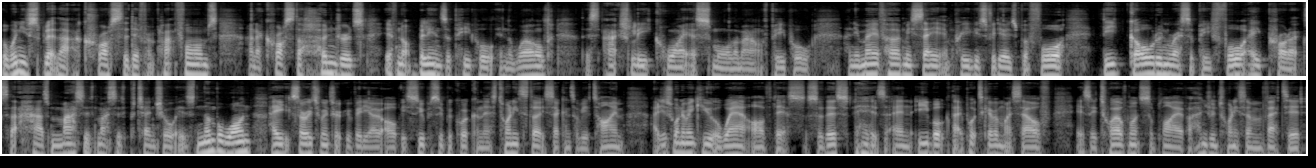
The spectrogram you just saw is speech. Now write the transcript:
but when you split that across the different platforms and across the hundreds, if not billions of people in the world, there's actually quite a small amount of people. And you may have heard me say it in previous videos before, the golden recipe for a product that has massive, massive potential is number one. Hey, sorry to interrupt your video. I'll be super, super quick on this, 20 to 30 seconds of your time. I just want to make you aware of this. So this is an ebook that I put together myself. It's a 12 month supply of 127 vetted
